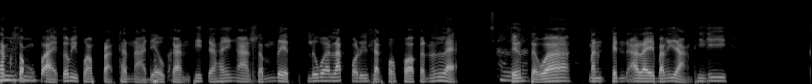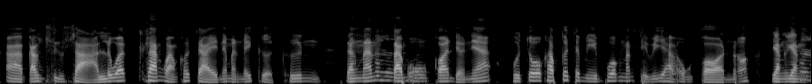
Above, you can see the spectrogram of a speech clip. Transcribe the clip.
ทั้งอืมสองฝ่ายก็มีความปรารถนาเดียวกัน ที่จะให้งานสำเร็จหรือว่ารักบริษัทพอๆกันนั่นแหละใช่เพียงแต่ว่ามันเป็นอะไรบางอย่างที่ อ่าการสื่อสารหรือว่าสร้างความเข้าใจเนี่ยมันไม่เกิดขึ้น ดังนั้นค่ะตามองค์กรเดี๋ยวเนี้ยครูโจครับก็จะมีพวกนักจิตวิทยาองค์กรเนาะอย่างอย่างค่ะ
